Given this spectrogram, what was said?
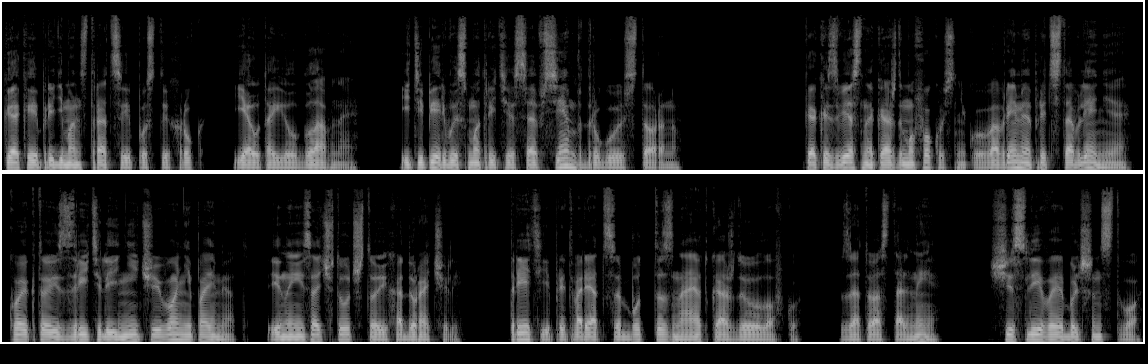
Как и при демонстрации пустых рук, я утаил главное. И теперь вы смотрите совсем в другую сторону. Как известно каждому фокуснику, во время представления кое-кто из зрителей ничего не поймет, иные сочтут, что их одурачили. Третьи притворятся, будто знают каждую уловку. Зато остальные, счастливое большинство,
